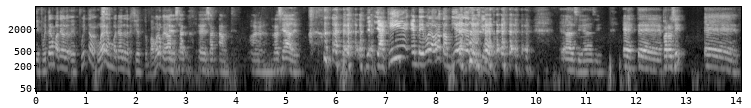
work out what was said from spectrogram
Y fuiste un bateador de, fuiste, o eres un bateador de 300. Vamos a lo que vamos. exactamente gracias a Dios. Y, aquí en béisbol ahora también es Así, así. Este, pero sí. Eh,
